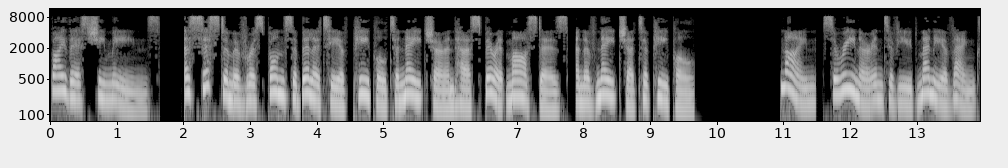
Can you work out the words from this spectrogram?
By this she means a system of responsibility of people to nature and her spirit masters, and of nature to people. 9. Sirina interviewed many Evenks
